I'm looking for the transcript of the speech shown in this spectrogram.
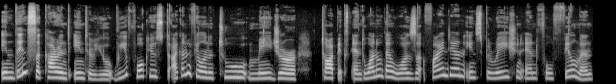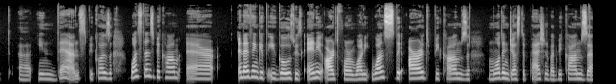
In this current interview, we focused, I kind of feel, on two major topics, and one of them was finding inspiration and fulfillment uh, in dance because once dance become a and I think it, it goes with any art form. One, once the art becomes more than just a passion, but becomes uh,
